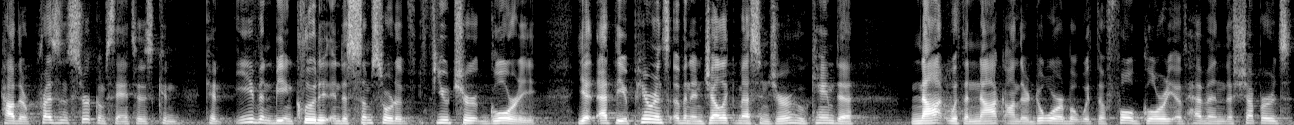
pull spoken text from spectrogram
how their present circumstances can, can even be included into some sort of future glory. Yet, at the appearance of an angelic messenger who came to not with a knock on their door, but with the full glory of heaven, the shepherds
